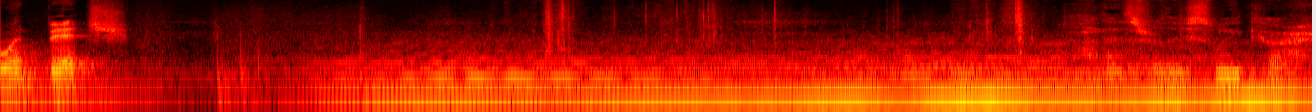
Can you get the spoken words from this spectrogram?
Doing, bitch? Oh, that's really sweet, Kar.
